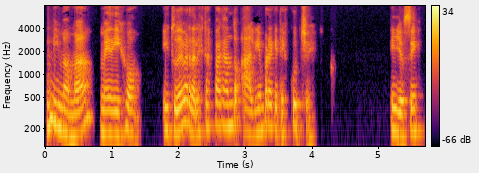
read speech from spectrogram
mi mamá me dijo, ¿y tú de verdad le estás pagando a alguien para que te escuche? Y yo sí.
